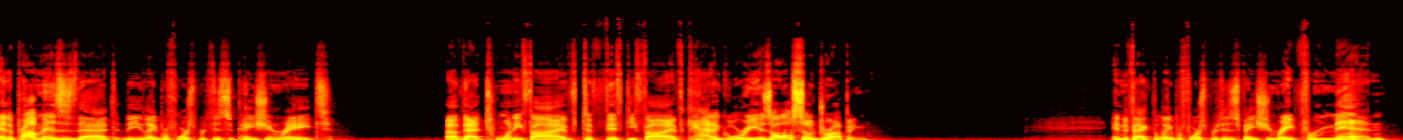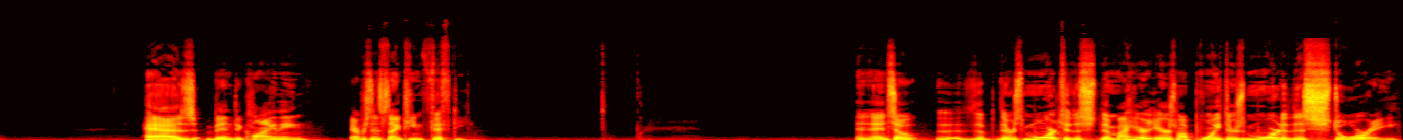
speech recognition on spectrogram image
And the problem is, is that the labor force participation rate of that 25 to 55 category is also dropping. And in fact, the labor force participation rate for men has been declining ever since 1950. And, and so the, there's more to this. My here, here's my point. There's more to this story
